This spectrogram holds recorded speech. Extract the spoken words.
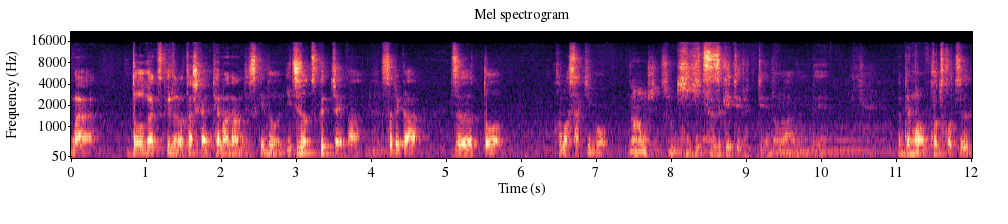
まあ動画作るの確かに手間なんですけど、うん。一度作っちゃえば、うん。それがずーっとこの先もうん長持ちにするもんね。聞き続けてるっていうのがあるんで、でもコツコツ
